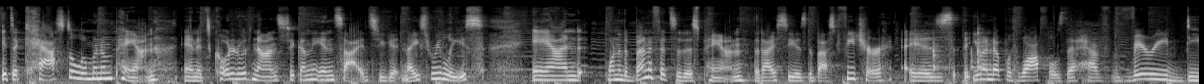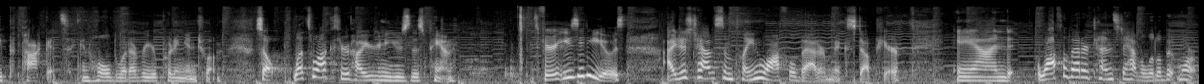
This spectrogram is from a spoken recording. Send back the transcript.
It's a cast aluminum pan and it's coated with nonstick on the inside so you get nice release. And one of the benefits of this pan that I see as the best feature is that you end up with waffles that have very deep pockets. It can hold whatever you're putting into them. So let's walk through how you're gonna use this pan. It's very easy to use. I just have some plain waffle batter mixed up here. And waffle batter tends to have a little bit more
